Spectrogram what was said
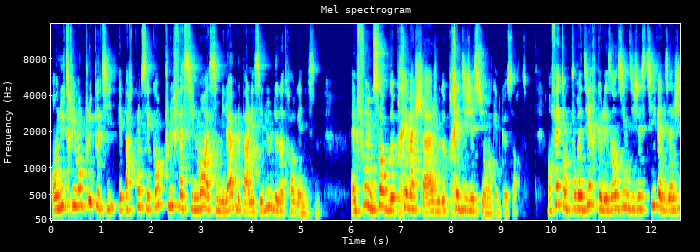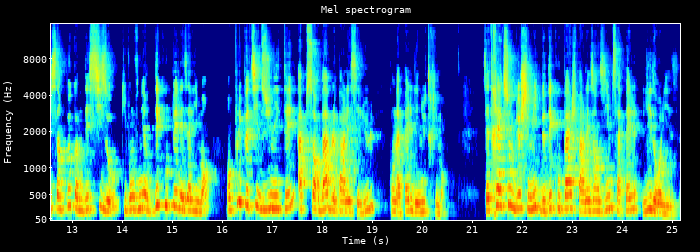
en nutriments plus petits et par conséquent plus facilement assimilables par les cellules de notre organisme. Elles font une sorte de prémâchage ou de prédigestion en quelque sorte. En fait, on pourrait dire que les enzymes digestives, elles agissent un peu comme des ciseaux qui vont venir découper les aliments en plus petites unités absorbables par les cellules, qu'on appelle des nutriments. Cette réaction biochimique de découpage par les enzymes s'appelle l'hydrolyse.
